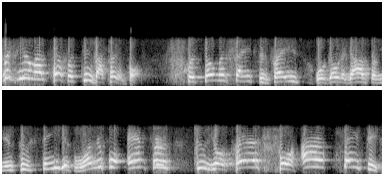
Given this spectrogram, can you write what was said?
But you must help us too by praying for us. For so much thanks and praise will go to God from you who see his wonderful answers to your prayers for our safety.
